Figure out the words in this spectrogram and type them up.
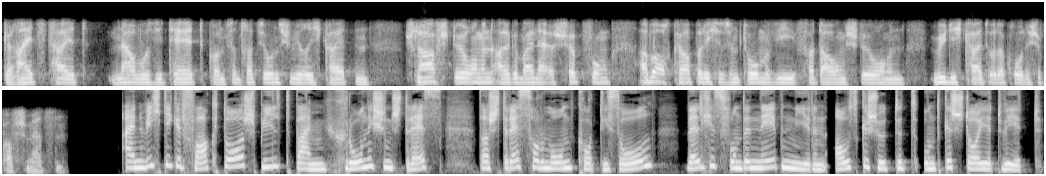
Gereiztheit, Nervosität, Konzentrationsschwierigkeiten, Schlafstörungen, allgemeine Erschöpfung, aber auch körperliche Symptome wie Verdauungsstörungen, Müdigkeit oder chronische Kopfschmerzen. Ein wichtiger Faktor spielt beim chronischen Stress das Stresshormon Cortisol, welches von den Nebennieren ausgeschüttet und gesteuert wird.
